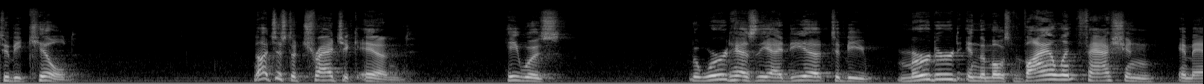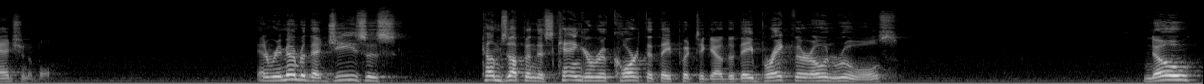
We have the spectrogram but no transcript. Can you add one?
to be killed. Not just a tragic end he was, the word has the idea to be murdered in the most violent fashion imaginable. And remember that Jesus comes up in this kangaroo court that they put together. They break their own rules. No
